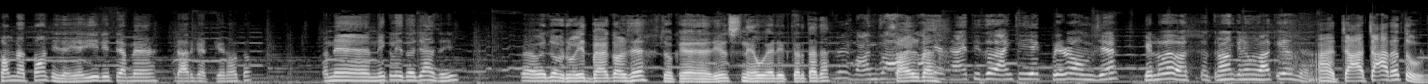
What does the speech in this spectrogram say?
સોમનાથ પહોંચી જઈએ. એ રીતે અમે ટાર્ગેટ કર્યો હતો. અને નીકળી તો જ્યાં જઈ તો હવે જો રોહિતભાઈ આગળ છે જો કે રીલ્સ ને એવું એડિટ કરતા હતા. સાહેલભાઈ. અહીંથી તો અહીંથી એક પેટ્રોલ છે. કેટલો ત્રણ કિલોમીટર બાકી હશે. હા ચાર ચાર હતું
